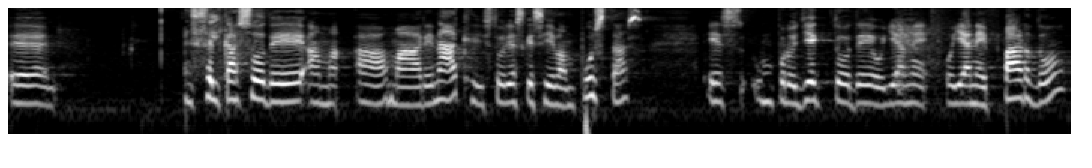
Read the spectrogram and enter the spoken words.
es el caso de Amarenac, Historias que se llevan puestas. Es un proyecto de Ollane, Ollane Pardo,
